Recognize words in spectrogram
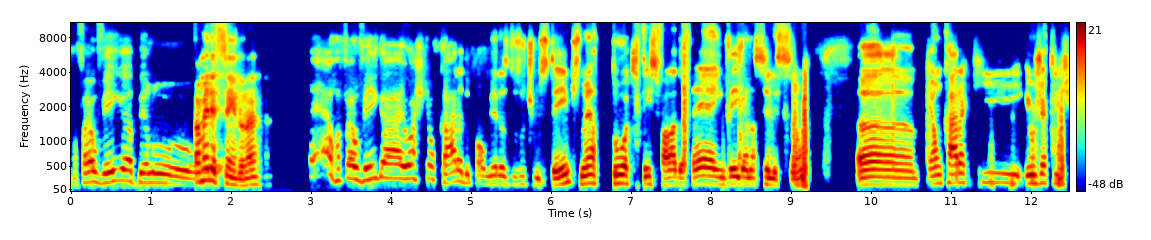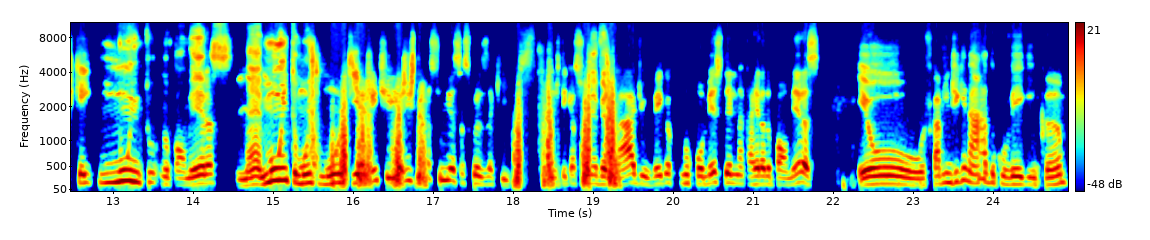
Rafael Veiga pelo. Tá merecendo, né? É, o Rafael Veiga, eu acho que é o cara do Palmeiras dos últimos tempos. Não é à toa que tem se falado até em Veiga na seleção. Uh, é um cara que eu já critiquei muito no Palmeiras, né? Muito, muito, muito. E a gente, a gente tem que assumir essas coisas aqui. A gente tem que assumir a verdade. O Veiga, no começo dele na carreira do Palmeiras, eu, eu ficava indignado com o Veiga em campo.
